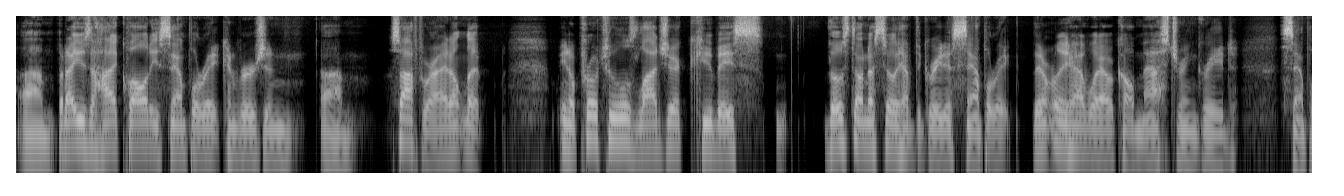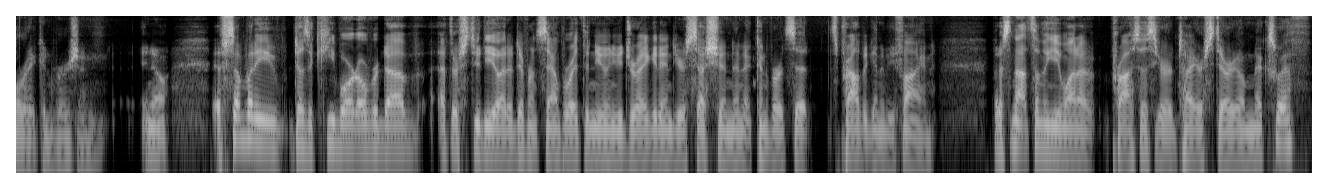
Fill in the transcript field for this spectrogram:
Um, but I use a high quality sample rate conversion um, software. I don't let, you know, Pro Tools, Logic, Cubase, those don't necessarily have the greatest sample rate. They don't really have what I would call mastering grade sample rate conversion. You know, if somebody does a keyboard overdub at their studio at a different sample rate than you and you drag it into your session and it converts it, it's probably going to be fine. But it's not something you want to process your entire stereo mix with.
